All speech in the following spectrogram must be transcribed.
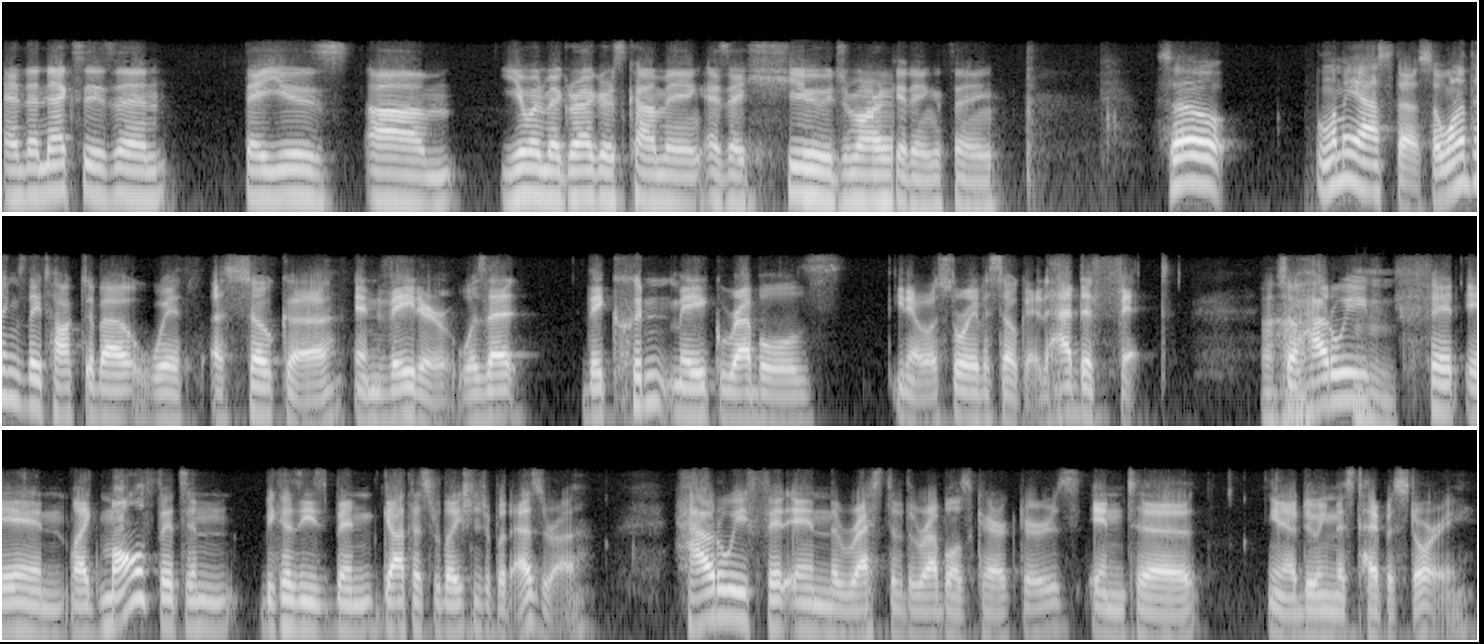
and the next season they use um, Ewan McGregor's coming as a huge marketing thing. So let me ask though. So one of the things they talked about with Ahsoka and Vader was that they couldn't make Rebels, you know, a story of Ahsoka. It had to fit. So Uh-huh. how do we Mhm. fit in? Like Maul fits in because he's been got this relationship with Ezra. How do we fit in the rest of the Rebels characters into, you know, doing this type of story?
